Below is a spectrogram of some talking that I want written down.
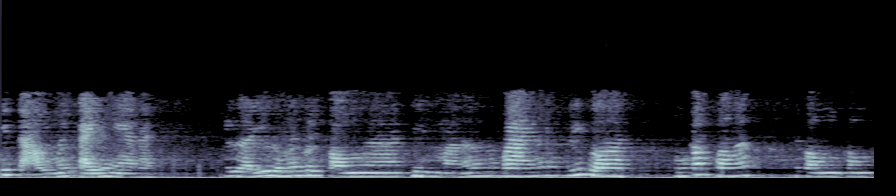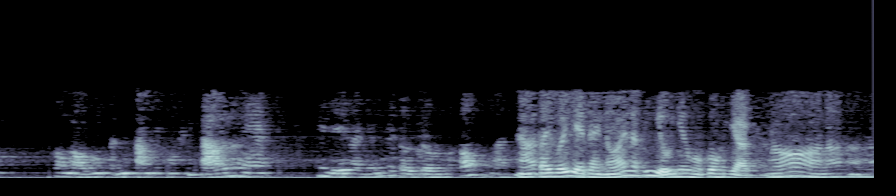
tiếp tạo mấy cây nó nghe này, Chứ ở dưới mấy cái con à, chim mà nó, nó bay nó liếc qua trong góc con á. Cái con con con ngồi con tĩnh tâm thì con tiếp tạo nó nghe. Như vậy là những cái từ trường nó tốt mà. à, tại bởi vậy thầy nói là ví dụ như một con vật nó nó nó nó,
